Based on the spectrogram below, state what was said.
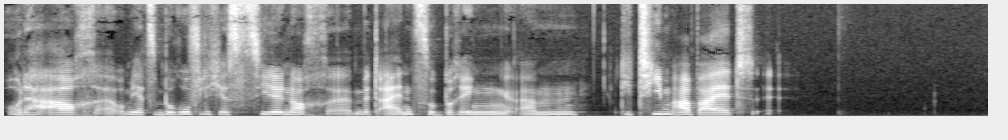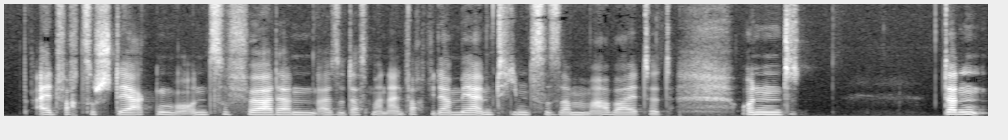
Oder auch, um jetzt ein berufliches Ziel noch mit einzubringen, ähm, die Teamarbeit einfach zu stärken und zu fördern, also dass man einfach wieder mehr im Team zusammenarbeitet. Und dann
